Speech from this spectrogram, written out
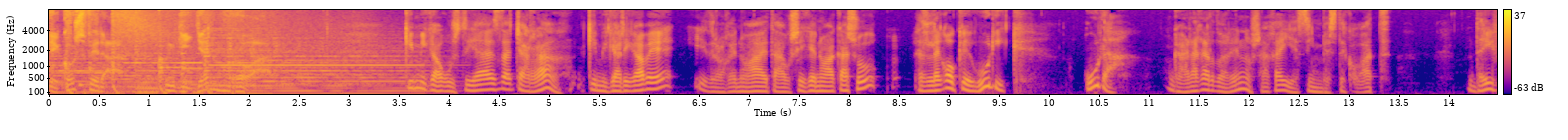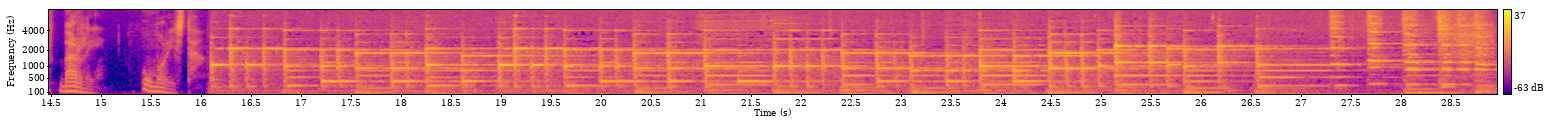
Ekosfera, Guillermo Roa. Kimika guztia ez da txarra. Kimikari gabe, hidrogenoa eta oksigenoa kasu, ez legoke urik, ura, garagardoaren osagai ezinbesteko bat. Dave Barry, humorista.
